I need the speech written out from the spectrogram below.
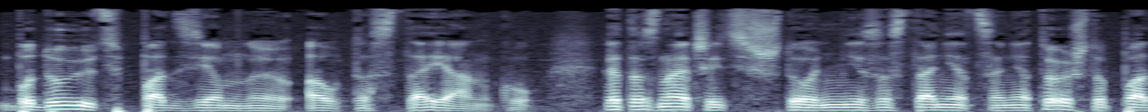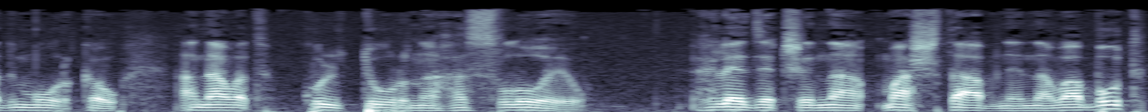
будуюць падземную аўтастаянку. Гэта значыць, што не застанецца не тое, што падмуркаў, а нават культурнага слою. Гледзячы на маштабны навабут,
